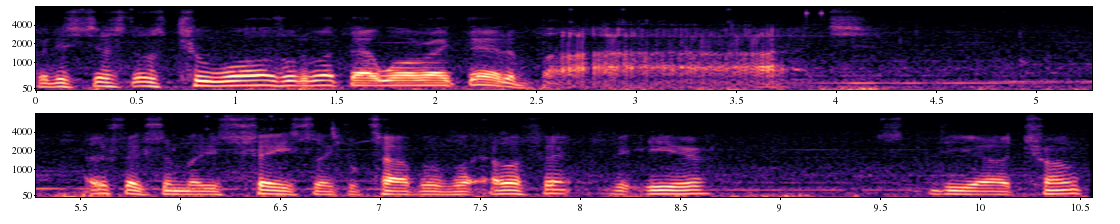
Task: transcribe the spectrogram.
But it's just those two walls. What about that wall right there? The botch. That looks like somebody's face, like the top of an elephant, the ear, the uh, trunk.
